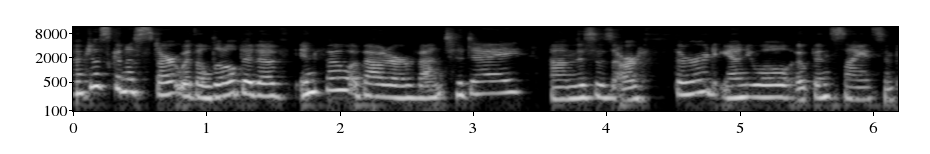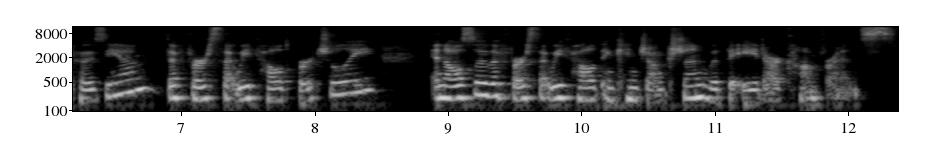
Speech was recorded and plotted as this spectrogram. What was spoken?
I'm just going to start with a little bit of info about our event today. Um, this is our third annual Open Science Symposium, the first that we've held virtually, and also the first that we've held in conjunction with the AIDR conference.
